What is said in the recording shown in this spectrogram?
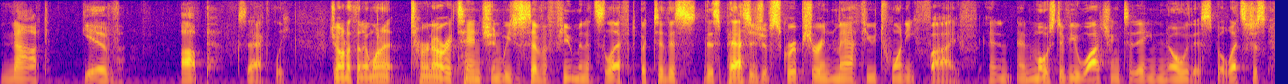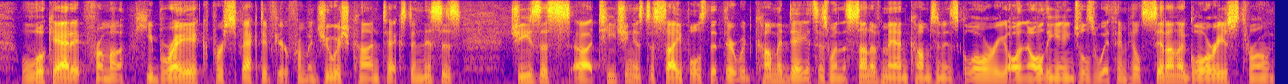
not give up. Exactly. Jonathan, I want to turn our attention, we just have a few minutes left, but to this, this passage of Scripture in Matthew 25. And, and most of you watching today know this, but let's just look at it from a Hebraic perspective here, from a Jewish context. And this is Jesus uh, teaching his disciples that there would come a day, it says, when the Son of Man comes in his glory and all the angels with him, he'll sit on a glorious throne.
